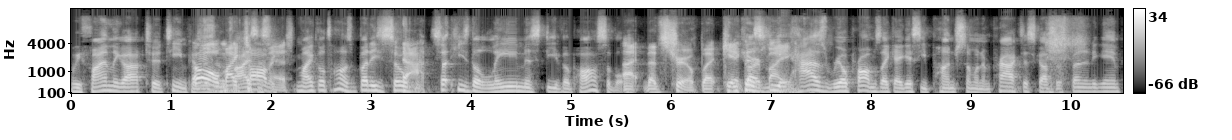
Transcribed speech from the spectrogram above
We finally got to a team. Oh, Mike Thomas. Michael Thomas, but he's so, Yeah. so- he's the lamest diva possible. That's true, but can't because he Mike. has real problems. Like I guess he punched someone in practice, got suspended a game,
